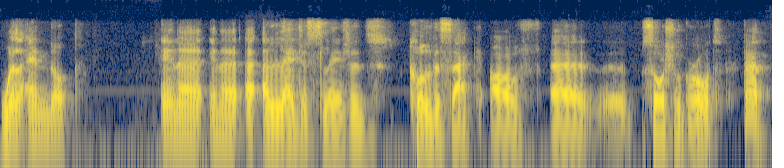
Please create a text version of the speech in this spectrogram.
will end up in a in a, a legislated cul-de-sac of uh, uh, social growth that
